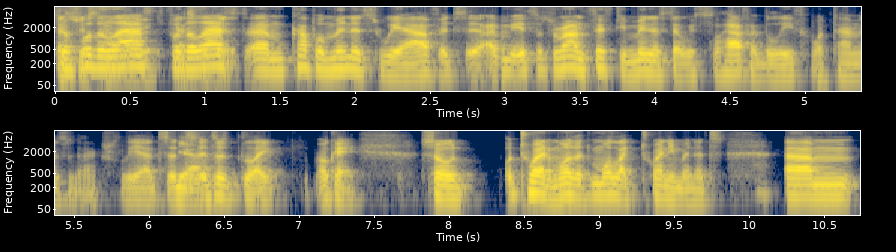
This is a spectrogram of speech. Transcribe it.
So for the last for the last um couple minutes we have, it's I mean it's, it's around 50 minutes that we still have, I believe. What time is it actually? Yeah, it's it's, Yeah. it's just like okay, so 20 more like more like 20 minutes. Um,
